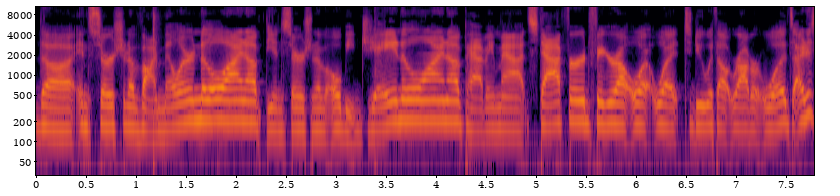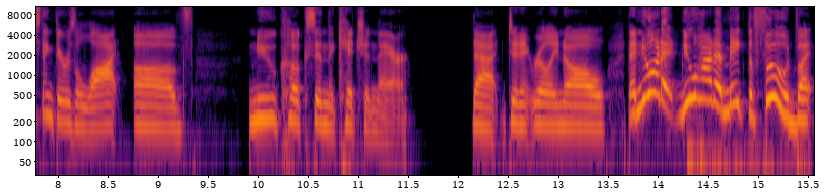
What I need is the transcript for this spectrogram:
the, insertion of Von Miller into the lineup, the insertion of OBJ into the lineup, having Matt Stafford figure out what what to do without Robert Woods. I just think there was a lot of new cooks in the kitchen there that didn't really know that knew how to knew how to make the food, but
